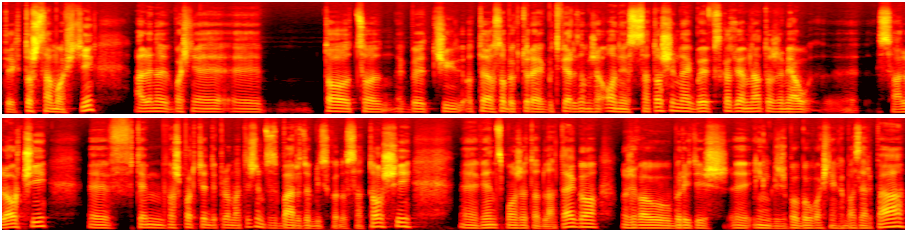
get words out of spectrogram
tych tożsamości, ale no właśnie to, co jakby ci, te osoby, które jakby twierdzą, że on jest Satoshim, no jakby wskazują na to, że miał e, Saloci e, w tym paszporcie dyplomatycznym, to jest bardzo blisko do Satoshi, e, więc może to dlatego. Używał British English, bo był właśnie chyba z RPA.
